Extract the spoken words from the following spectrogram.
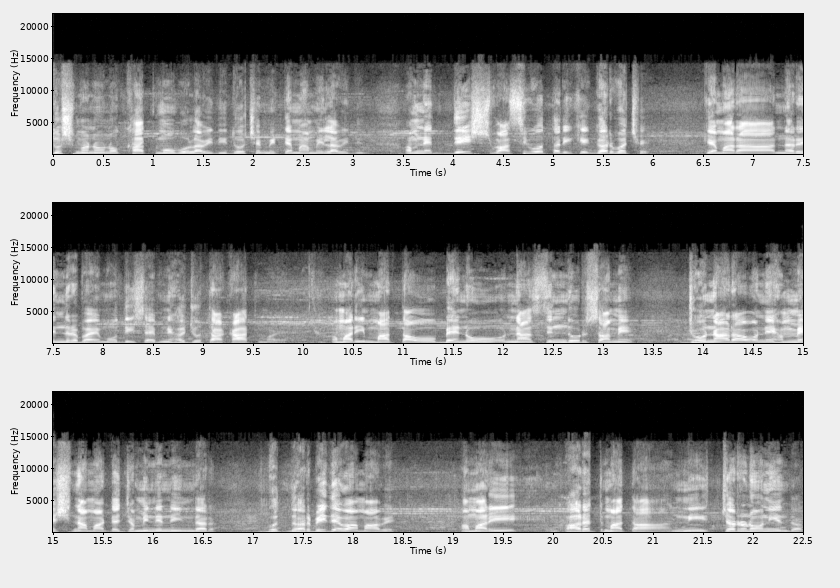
દુશ્મનોનો ખાત્મો બોલાવી દીધો છે મીટેમાં મિલાવી દીધો. અમને દેશવાસીઓ તરીકે ગર્વ છે કે અમારા નરેન્દ્રભાઈ મોદી સાહેબને હજુ તાકાત મળે. અમારી માતાઓ, બહેનોના સિંદૂર સામે જોનારાઓને હંમેશના માટે જમીનની અંદર ધરબી દેવામાં આવે. અમારી ભારત માતાની ચરણોની અંદર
